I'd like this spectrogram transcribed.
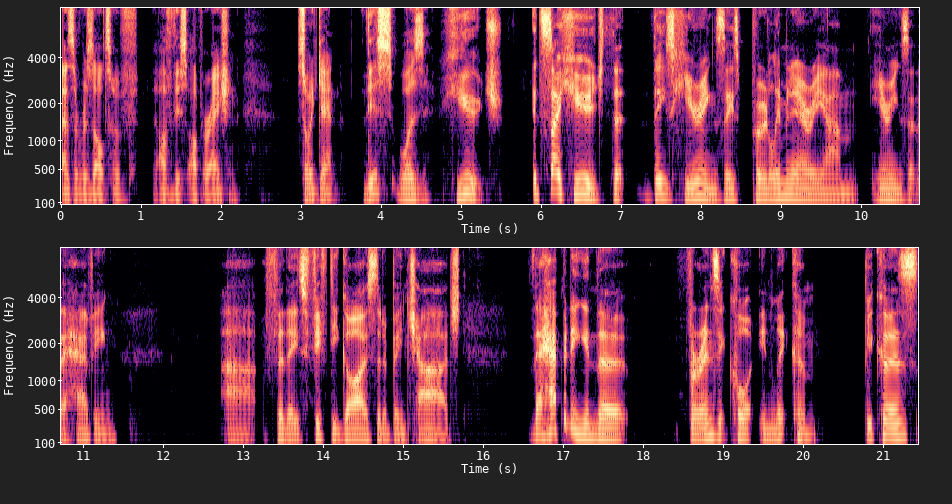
as a result of, of this operation. So, again, this was huge. It's so huge that these hearings, these preliminary um, hearings that they're having uh, for these fifty guys that have been charged, they're happening in the forensic court in Lidcombe because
